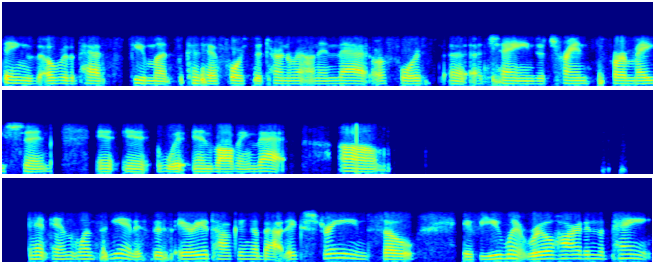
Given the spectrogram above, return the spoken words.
things over the past few months could have forced a turnaround in that or forced a, a change, a transformation in, in, involving that. Um, and and once again, it's this area talking about extremes. So if you went real hard in the paint,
